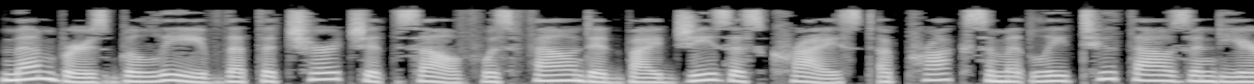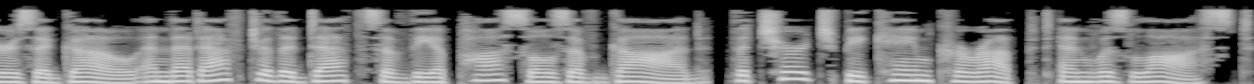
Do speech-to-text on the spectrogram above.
Members believe that the Church itself was founded by Jesus Christ approximately 2,000 years ago and that after the deaths of the Apostles of God, the Church became corrupt and was lost.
